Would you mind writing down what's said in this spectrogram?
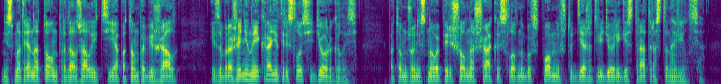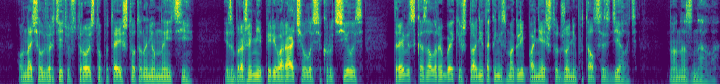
Несмотря на то, он продолжал идти, а потом побежал. Изображение на экране тряслось и дергалось. Потом Джонни снова перешел на шаг и, словно бы вспомнив, что держит видеорегистратор, остановился — он начал вертеть устройство, пытаясь что-то на нем найти. Изображение переворачивалось и крутилось. Трэвис сказал Ребекке, что они так и не смогли понять, что Джонни пытался сделать. Но она знала.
